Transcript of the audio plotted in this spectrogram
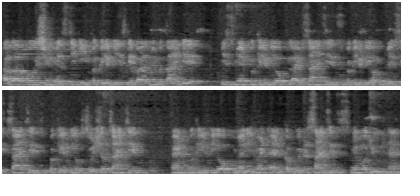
اب آپ کو اس یونیورسٹی کی فیکلٹیز کے بارے میں بتائیں گے۔ اس میں faculty of life sciences faculty of basic sciences faculty of social sciences and faculty of management and computer sciences اس میں موجود ہیں۔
